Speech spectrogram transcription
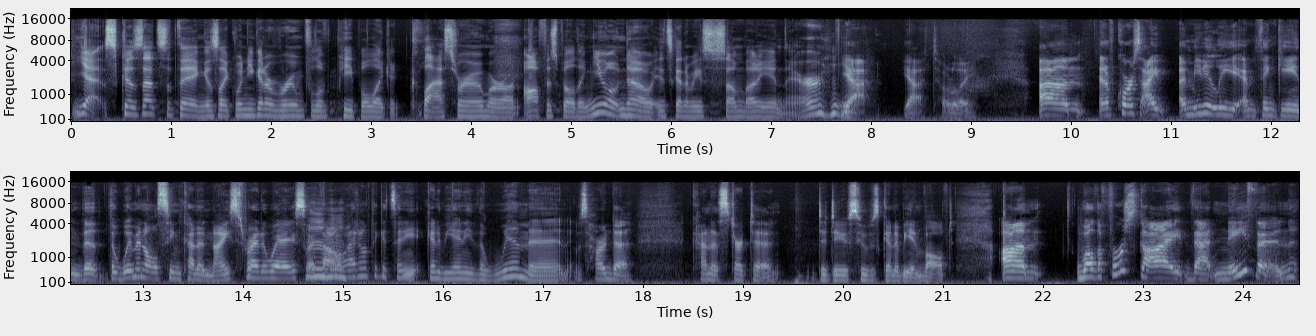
Yes, because that's the thing is like when you get a room full of people, like a classroom or an office building, you don't know it's going to be somebody in there. Yeah, yeah, totally. Um, and of course, I immediately am thinking that the women all seem kind of nice right away. So I thought, oh, I don't think it's any going to be any of the women. It was hard to kind of start to deduce who was going to be involved. Um, well, the first guy that Nathan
